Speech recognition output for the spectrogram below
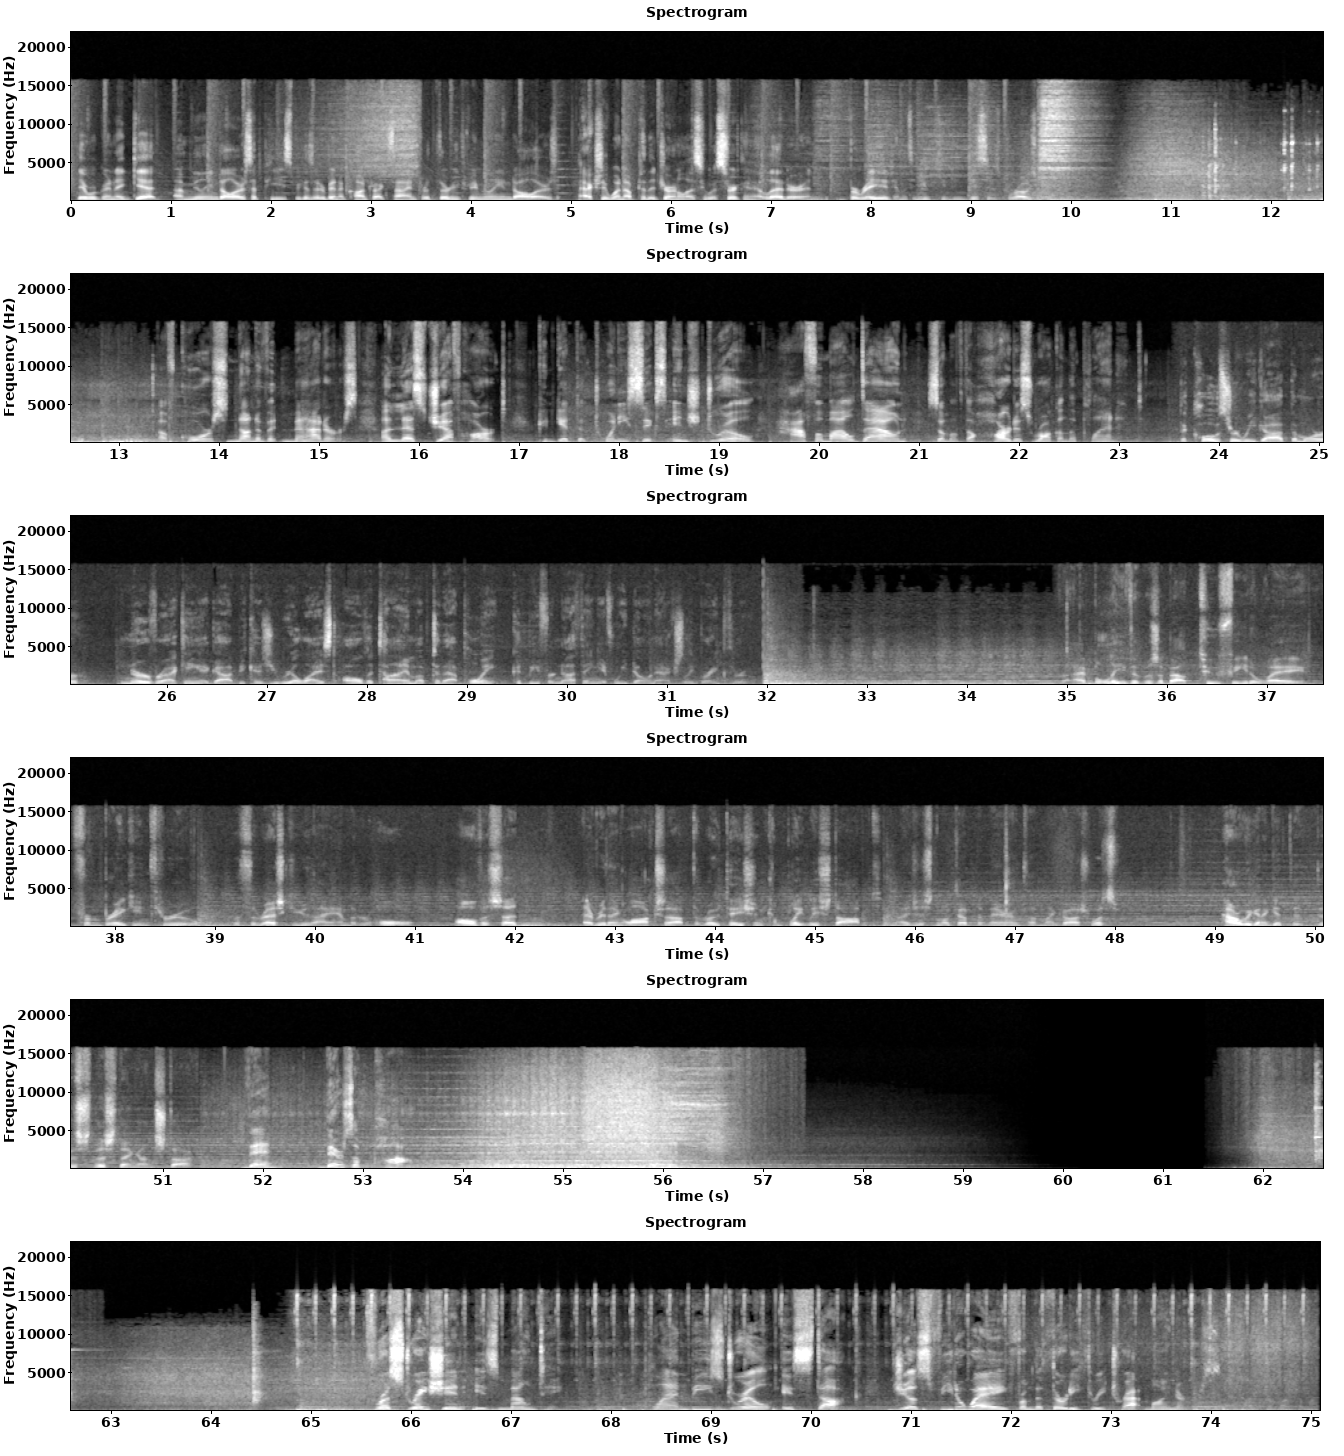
They were going to get a million dollars apiece because there had been a contract signed for $33 million. I actually went up to the journalist who was circulating that letter and berated him and said, you, keep- this is gross. Of course, none of it matters unless Jeff Hart can get the 26 inch drill half a mile down some of the hardest rock on the planet. The closer we got, the more nerve wracking it got because you realized all the time up to that point could be for nothing if we don't actually break through. I believe it was about two feet away from breaking through with the rescue diameter hole. All of a sudden, everything locks up. The rotation completely stopped. I just looked up in there and thought, my gosh, what's, how are we going to get th- this, this thing unstuck? Then there's a pop. Frustration is mounting. Plan B's drill is stuck just feet away from the 33 trap miners.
